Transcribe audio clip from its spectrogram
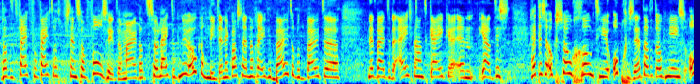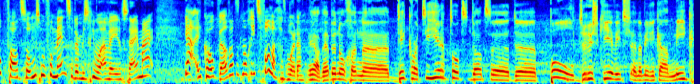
dat het 5 voor 50 procent zou vol zitten. Maar dat, zo lijkt het nu ook nog niet. En ik was net nog even buiten, op het buiten, net buiten de ijsbaan aan het kijken. En ja, het is, het is ook zo groot hier opgezet dat het ook niet eens opvalt soms hoeveel mensen er misschien wel aanwezig zijn. Maar ja, ik hoop wel dat het nog iets voller gaat worden. Ja, we hebben nog een uh, dik kwartier totdat uh, de Pol Druskiewicz en de Amerikaan Meek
